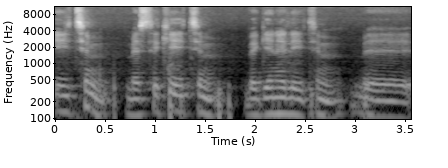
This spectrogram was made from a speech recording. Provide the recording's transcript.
eğitim, mesleki eğitim ve genel eğitim e,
